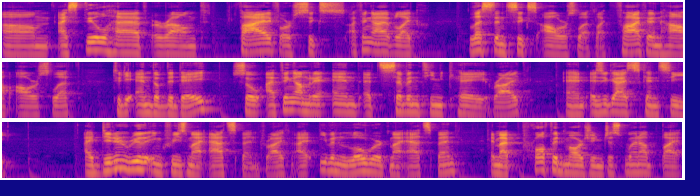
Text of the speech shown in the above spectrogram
um, I still have around five or six, I think I have like less than six hours left, like five and a half hours left to the end of the day. So I think I'm gonna end at 17K, right? And as you guys can see, I didn't really increase my ad spend, right? I even lowered my ad spend and my profit margin just went up by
